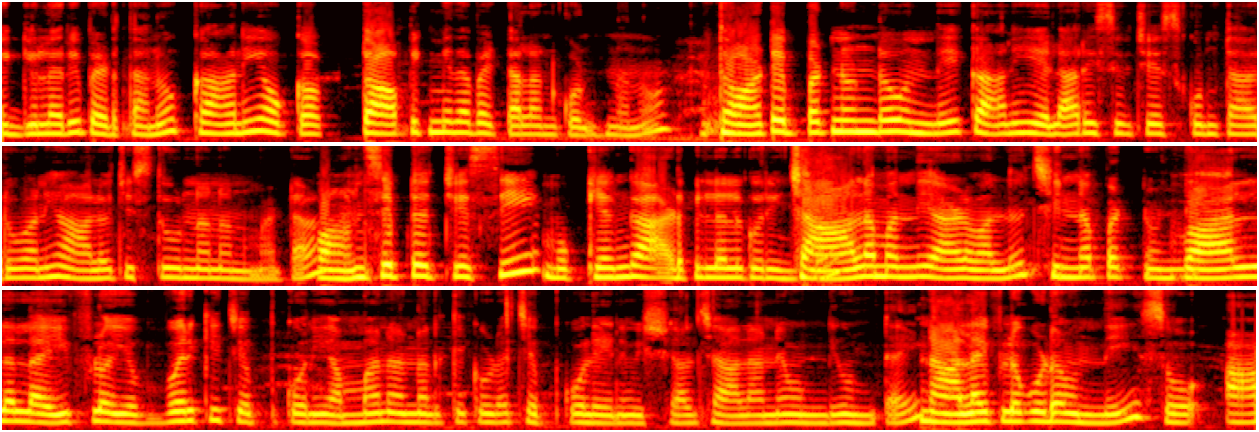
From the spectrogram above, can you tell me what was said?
రెగ్యులర్ పెడతాను. కానీ ఒక టాపిక్ మీద పెట్టాలనుకుంటున్నాను. థాట్ ఎప్పటి నుండో ఉంది. కానీ ఎలా రిసీవ్ చేసుకుంటారు అని ఆలోచిస్తూ ఉన్నాను అనమాట కాన్సెప్ట్ వచ్చేసి ముఖ్యంగా ఆడపిల్లల గురించి. చాలా మంది ఆడవాళ్ళు చిన్నప్పటి నుండి వాళ్ళ లైఫ్లో ఎవ్వరికి చెప్పుకొని అమ్మ నాన్నలకి కూడా చెప్పుకోలేని విషయాలు చాలానే ఉండి ఉంటాయి. నా లైఫ్లో కూడా ఉంది. సో ఆ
